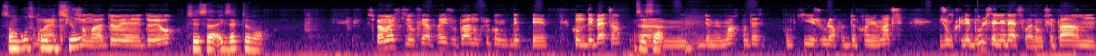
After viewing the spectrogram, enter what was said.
Sans grosse Ouais, conviction. parce qu'ils sont à 2 et, deux et haut. C'est ça, exactement. C'est pas mal ce qu'ils ont fait après. Ils jouent pas non plus contre des, contre des bêtes. Hein. C'est ça. De mémoire, contre, contre qui ils jouent leurs deux premiers matchs Ils jouent contre les Bulls et les Nets. Ouais. Donc c'est pas, hum,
